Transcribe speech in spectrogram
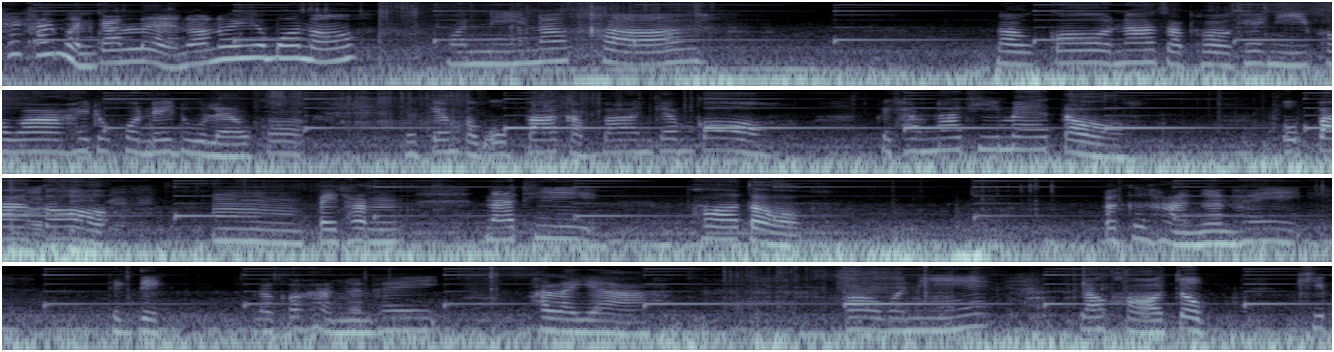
คล้ายๆเหมือนกันแหละเนาะน้อยยบเนาะวันนี้นะคะ เราก็น่าจะพอแค่นี้ เพราะว่าให้ทุกคนได้ดูแล้วก็เดี๋ยวแก้มกับโอป้ากลับบ้านแก้มก็ ไปทำหน้าที่แม่ต่อ โอป้าก็ อืม ไปทำหน้าที่พ่อต่อ ก็คือหาเงินให้เด็กๆ แล้วก็หาเงินให้ภรรยาก็วันนี้เราขอจบคลิป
